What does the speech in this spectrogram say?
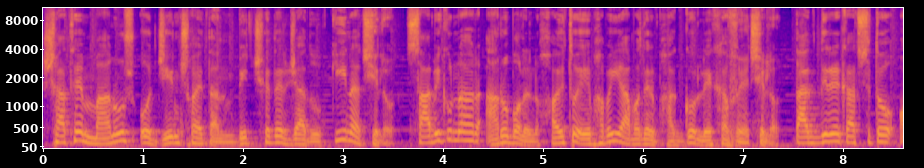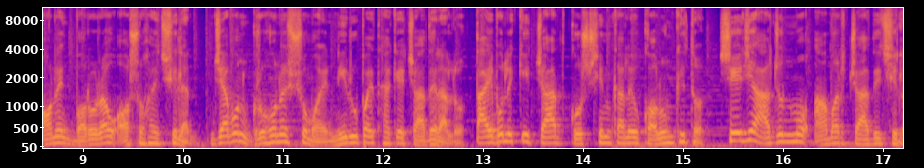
সাথে মানুষ ও জিন শয়তান বিচ্ছেদের জাদু কি না ছিল সাবিকুনার আরও বলেন, হয়তো এভাবেই আমাদের ভাগ্য লেখা হয়েছিল। তাকদিরের কাছে তো অনেক বড়রাও অসহায় ছিলেন। যেমন গ্রহণের সময় নিরুপায় থাকে চাঁদের আলো। তাই বলে কি চাঁদ কশ্চিনকালেও কলঙ্কিত? সে যে আজন্ম আমার চাঁদই ছিল।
